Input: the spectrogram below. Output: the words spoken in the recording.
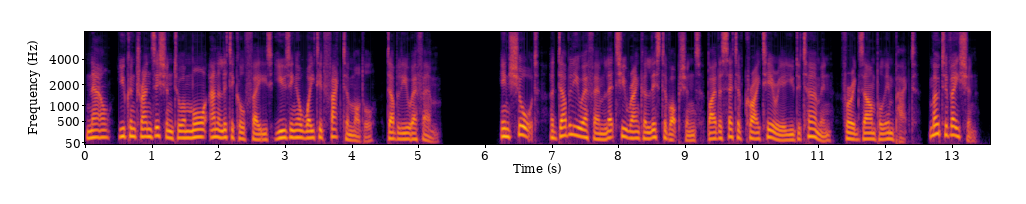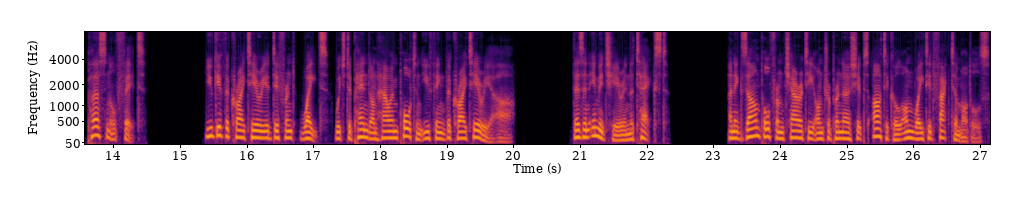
Now, you can transition to a more analytical phase using a weighted factor model, WFM. In short, a WFM lets you rank a list of options by the set of criteria you determine, for example, impact, motivation, personal fit. You give the criteria different weights, which depend on how important you think the criteria are. There's an image here in the text. An example from Charity Entrepreneurship's article on weighted factor models.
